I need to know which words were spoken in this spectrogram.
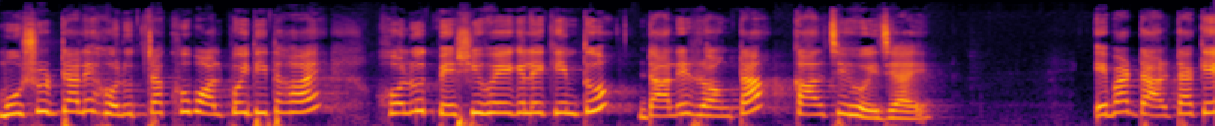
মুসুর ডালে হলুদটা খুব অল্পই দিতে হয়। হলুদ বেশি হয়ে গেলে কিন্তু ডালের রঙটা কালচে হয়ে যায়। এবার ডালটাকে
